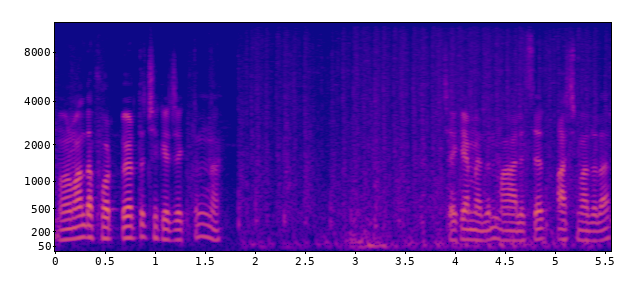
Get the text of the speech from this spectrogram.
Normalde Fort Boyard'da çekecektim de. Çekemedim maalesef. Açmadılar.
